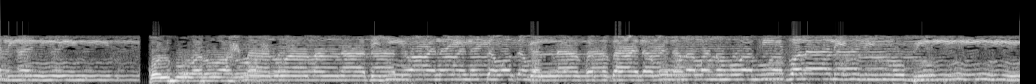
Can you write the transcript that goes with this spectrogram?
أليم. قل هو الرحمن وآمنا به وعليه توكلنا فستعلمون من هو في ضلال مبين.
